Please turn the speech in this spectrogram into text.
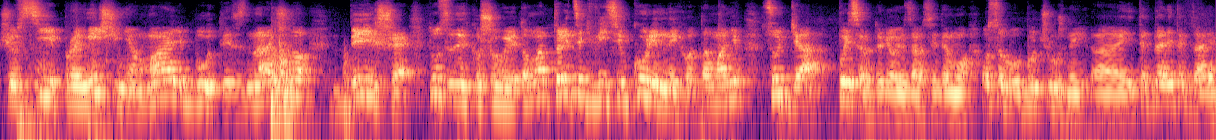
що всі приміщення мають бути значно більше. Тут сидить кошовий отаман, 38 курінних отаманів, суддя, писар до нього зараз йдемо, особо бучужний е, і так далі. і так далі.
